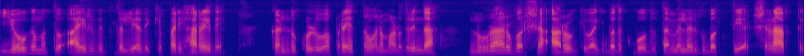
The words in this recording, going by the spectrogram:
ಯೋಗ ಮತ್ತು ಆಯುರ್ವೇದದಲ್ಲಿ ಅದಕ್ಕೆ ಪರಿಹಾರ ಇದೆ. ಕಂಡುಕೊಳ್ಳುವ ಪ್ರಯತ್ನವನ್ನು ಮಾಡೋದ್ರಿಂದ ನೂರಾರು ವರ್ಷ ಆರೋಗ್ಯವಾಗಿ ಬದುಕಬಹುದು. ತಮ್ಮೆಲ್ಲರಿಗೂ ಭಕ್ತಿಯ ಶರಣಾರ್ಥಿ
